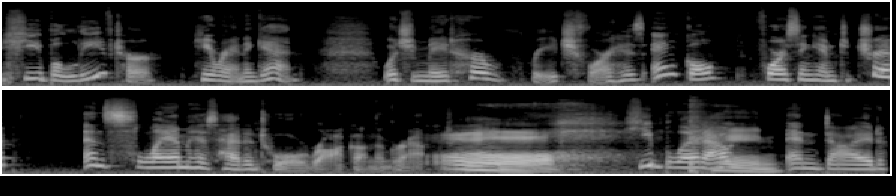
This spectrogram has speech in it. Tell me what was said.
he believed her, he ran again, which made her reach for his ankle, forcing him to trip and slam his head into a rock on the ground. Oh. He bled Pain. out and died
